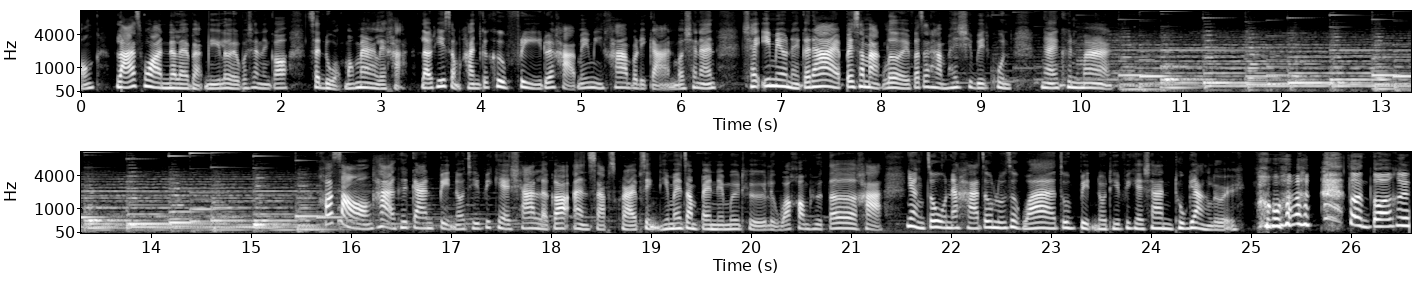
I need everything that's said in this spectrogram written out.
02 last one อะไรแบบนี้เลย เพราะฉะนั้นก็สะดวกมากๆเลยค่ะ แล้วที่สำคัญก็คือฟรีด้วยค่ะ ไม่มีค่าบริการ เพราะฉะนั้นใช้อีเมลไหนก็ได้ไปสมัครเลยก็จะทำให้ชีวิตคุณง่ายขึ้นมาก 2 ค่ะ คือการปิด notification แล้วก็ unsubscribe สิ่งที่ไม่จำเป็นในมือถือหรือว่าคอมพิวเตอร์ค่ะ อย่างจูนนะคะ จูนรู้สึกว่าจูนปิด notification ทุกอย่างเลย เพราะว่าส่วนตัวคือ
